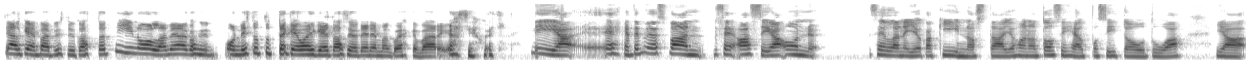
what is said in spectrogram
jälkeenpäin pystyy katsoa, että niin ollaan me aika hyvin onnistuttu tekemään oikeita asioita enemmän kuin ehkä vääriä asioita. Niin ja ehkä te myös vaan se asia on sellainen, joka kiinnostaa, johon on tosi helppo sitoutua ja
